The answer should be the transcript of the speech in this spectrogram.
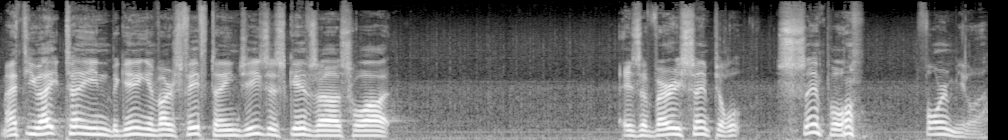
Matthew 18, beginning in verse 15, Jesus gives us what is a very simple simple formula.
